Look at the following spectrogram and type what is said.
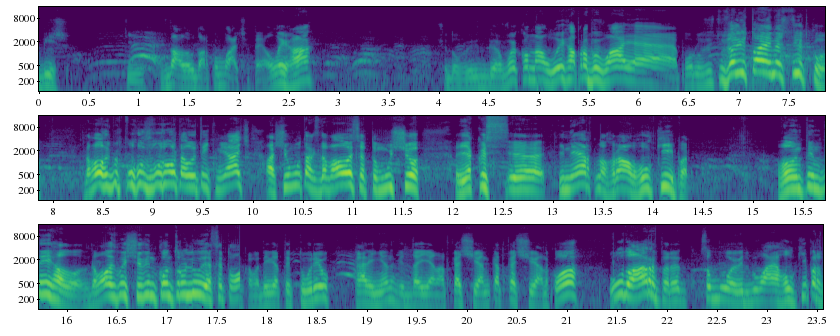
більш вдалий удар побачите. Лига. Чудовий відбір виконав. Лига пробиває. Порузистю. Залітає м'яч сітку. Здавалось би, повз летить м'яч. А чому так здавалося? Тому що якось е, інертно грав голкіпер. Валентин Дигало. Здавалось би, що він контролює ситуацію. Дев'яти турів. Калінін віддає на Ткаченка. Ткаченко. Удар перед собою відбиває голкіпер.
